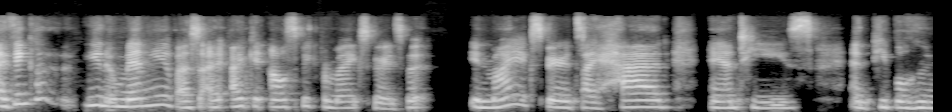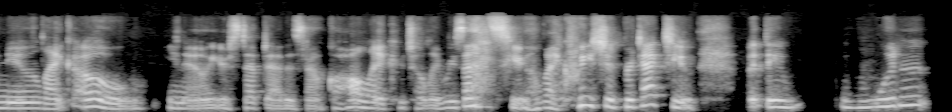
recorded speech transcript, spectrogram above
I think uh, you know, many of us, I, I can I'll speak from my experience, but in my experience, I had aunties and people who knew like, oh, you know, your stepdad is an alcoholic who totally resents you. Like we should protect you. But they wouldn't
